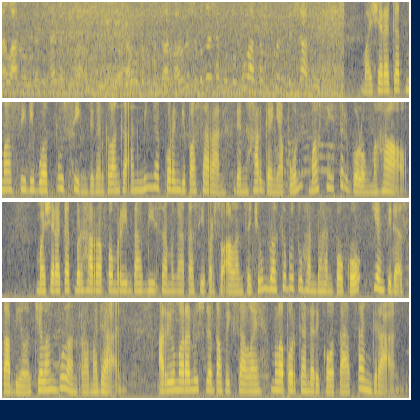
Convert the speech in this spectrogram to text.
Saya warung, jadi saya nggak jual. Masyarakat masih dibuat pusing dengan kelangkaan minyak goreng di pasaran dan harganya pun masih tergolong mahal. Masyarakat berharap pemerintah bisa mengatasi persoalan sejumlah kebutuhan bahan pokok yang tidak stabil jelang bulan Ramadan. Ariel Maranus dan Taufik Saleh melaporkan dari kota Tangerang.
